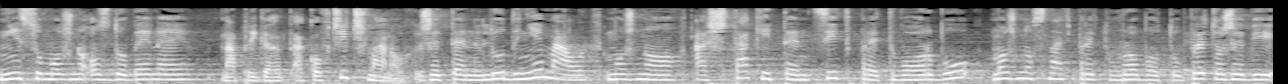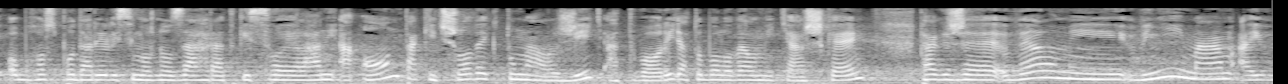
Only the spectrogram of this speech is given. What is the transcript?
nie sú možno ozdobené, napríklad ako v Čičmanoch, že ten ľud nemal možno až taký ten cit pre tvorbu, možno snať pre tú robotu, pretože by obhospodarili si možno záhradky svoje lány a on, taký človek, tu mal žiť a tvoriť a to bolo veľmi ťažké. Takže veľmi vnímam aj v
